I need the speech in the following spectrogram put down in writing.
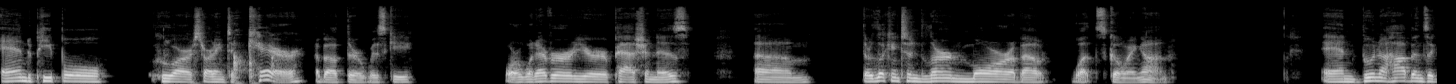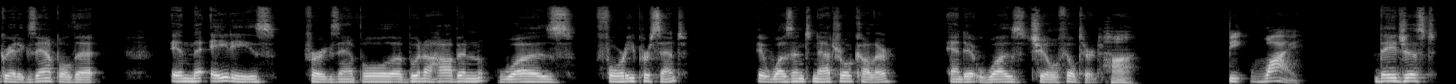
and people who are starting to care about their whiskey or whatever your passion is. Um, they're looking to learn more about what's going on. And Bunnahabhain's a great example that in the 80s, for example, uh, Bunnahabhain was 40%. It wasn't natural color and it was chill filtered. Huh. Be- why? They just,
